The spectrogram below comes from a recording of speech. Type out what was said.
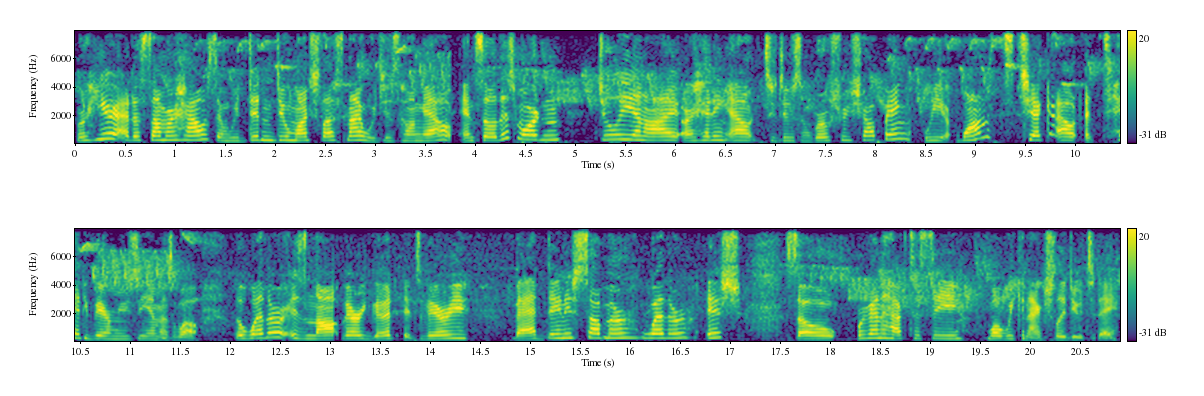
We're here at a summer house and we didn't do much last night, we just hung out. And so this morning, Julie and I are heading out to do some grocery shopping. We wanted to check out a teddy bear museum as well. The weather is not very good. It's very bad Danish summer weather-ish. So we're gonna have to see what we can actually do today.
